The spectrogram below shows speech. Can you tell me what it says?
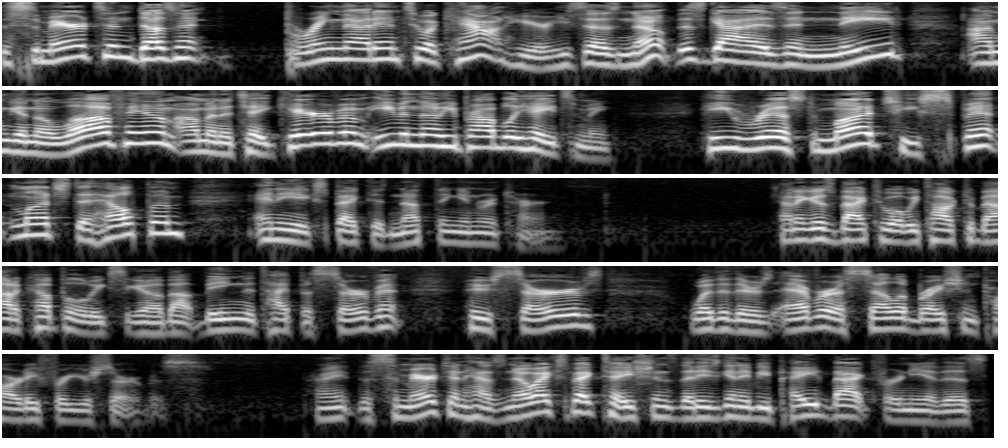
The Samaritan doesn't bring that into account here. He says, Nope, this guy is in need. I'm going to love him. I'm going to take care of him, even though he probably hates me. He risked much, he spent much to help him, and he expected nothing in return. Kind of goes back to what we talked about a couple of weeks ago about being the type of servant who serves whether there's ever a celebration party for your service. Right? The Samaritan has no expectations that he's going to be paid back for any of this.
